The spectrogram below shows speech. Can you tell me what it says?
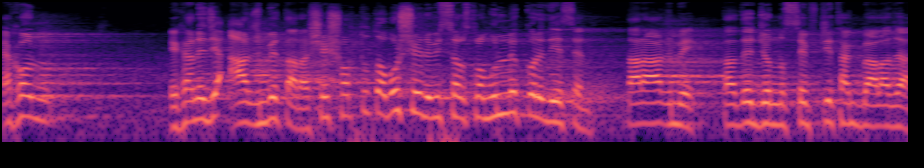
এখন এখানে যে আসবে তারা, সে শর্ত তো অবশ্যই নবী সাল্লাম উল্লেখ করে দিয়েছেন। তারা আসবে, তাদের জন্য সেফটি থাকবে আলাদা,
